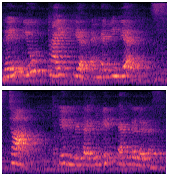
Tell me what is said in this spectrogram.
Then you type here. I am typing here star. Okay, we will type it in capital letters.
